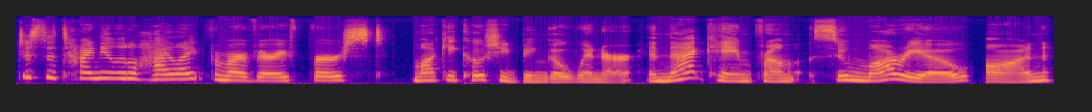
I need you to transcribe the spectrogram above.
just a tiny little highlight from our very first Makikoshi bingo winner. And that came from Sumario on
